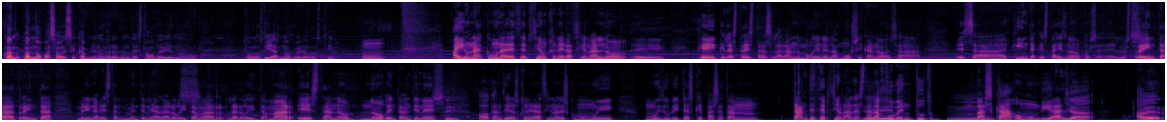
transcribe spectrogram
¿Cuándo, ha pasado ese cambio, no? De repente estamos bebiendo todos los días, ¿no? Pero, hostia. Mm. Hay una como una decepción generacional, ¿no? Eh, que, la estáis trasladando un mogollón en la música, ¿no? Esa, esa quinta que estáis, ¿no? Pues eh, los 30, 30, Merina Guis también tenía la Rogueita Sí. Mar, la Rogueita Mar, esta, ¿no? Nogen también tiene Sí. oh, canciones generacionales como muy, muy duritas. ¿Qué pasa? ¿Tan, tan decepcionada está la Eh, juventud mm, vasca o mundial? Ya, a ver,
